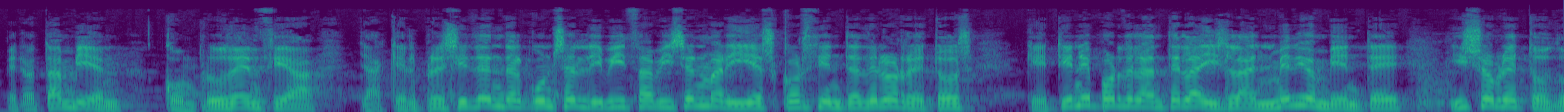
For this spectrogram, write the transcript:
pero también con prudencia, ya que el presidente del Consell de Ibiza, Vicent Marí, es consciente de los retos que tiene por delante la isla en medio ambiente i, sobretot,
